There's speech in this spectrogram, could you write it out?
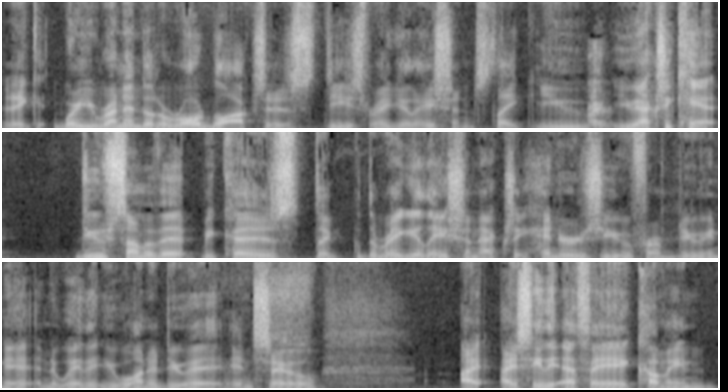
like where you run into the roadblocks is these regulations. Like you, right. you actually can't do some of it because the the regulation actually hinders you from doing it in the way that you want to do it. And so, I I see the FAA coming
